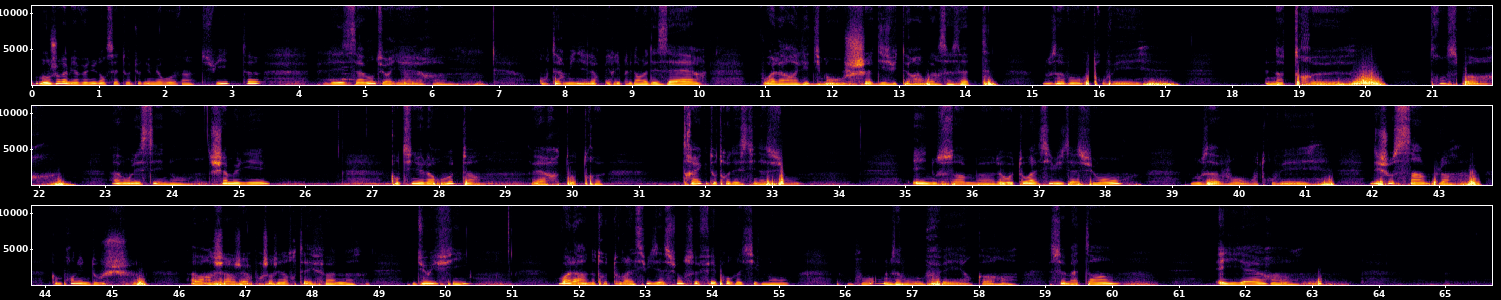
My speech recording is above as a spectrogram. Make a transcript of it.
Bonjour et bienvenue dans cet audio numéro 28. Les aventurières euh, ont terminé leur périple dans le désert. Voilà, il est dimanche, 18h à Ouarzazat. Nous avons retrouvé notre euh, transport. Avons laissé nos chameliers continuer leur route vers d'autres treks, d'autres destinations. Et nous sommes de retour à la civilisation. Nous avons retrouvé des choses simples, comme prendre une douche, avoir un chargeur pour charger notre téléphone, du Wi-Fi. Voilà, notre tour à la civilisation se fait progressivement. nous avons fait encore ce matin et hier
